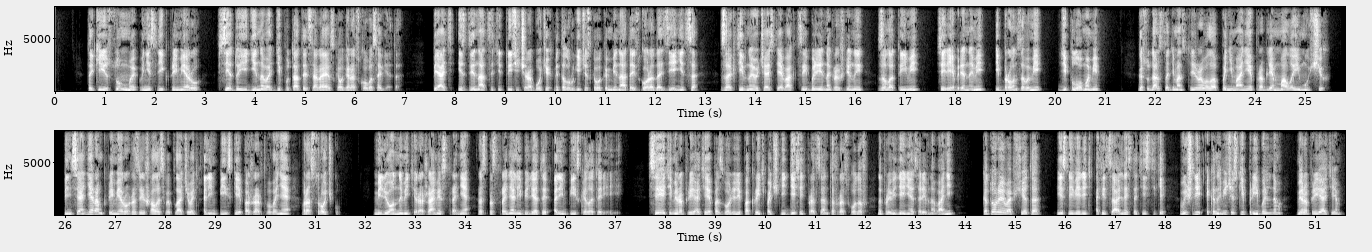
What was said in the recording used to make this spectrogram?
Такие суммы внесли, к примеру, все до единого депутаты Сараевского городского совета. Пять из 12 тысяч рабочих металлургического комбината из города Зеница за активное участие в акции были награждены золотыми, серебряными и бронзовыми дипломами. Государство демонстрировало понимание проблем малоимущих. Пенсионерам, к примеру, разрешалось выплачивать олимпийские пожертвования в рассрочку миллионными тиражами в стране распространяли билеты Олимпийской лотереи. Все эти мероприятия позволили покрыть почти 10% расходов на проведение соревнований, которые вообще-то, если верить официальной статистике, вышли экономически прибыльным мероприятием.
